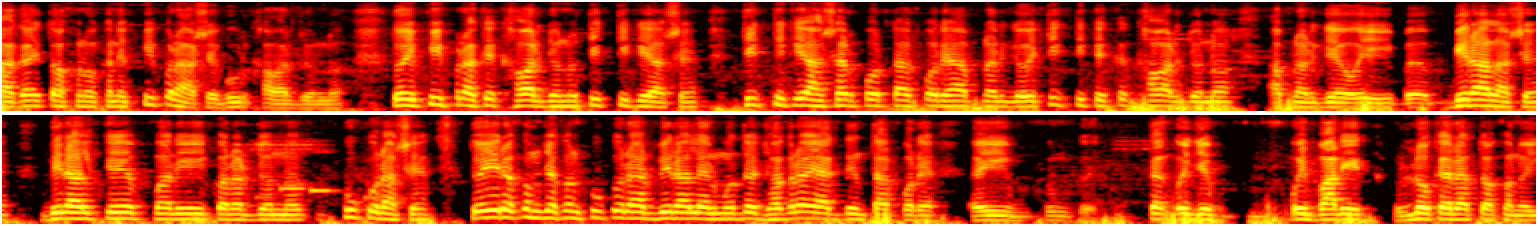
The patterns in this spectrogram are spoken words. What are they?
লাগাই তখন ওখানে পিঁপড়া আসে গুড় খাওয়ার জন্য। তো ওই পিঁপড়াকে খাওয়ার জন্য টিকটিকি আসে। টিকটিকি আসার পর তারপরে আপনার গিয়ে ওই টিকটিকিকে খাওয়ার জন্য আপনার গিয়ে ওই বিড়াল আসে। বিড়ালকে মানে ই করার জন্য কুকুর আসে। তো এইরকম যখন কুকুর আর বিড়ালের মধ্যে ঝগড়া হয়, একদিন তারপরে এই ওই যে ওই বাড়ির লোকেরা তখন ওই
